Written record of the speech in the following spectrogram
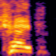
cape.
